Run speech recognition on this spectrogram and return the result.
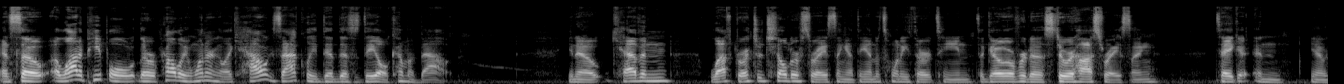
And so a lot of people they were probably wondering like how exactly did this deal come about? You know, Kevin left Richard Childress Racing at the end of 2013 to go over to Stewart-Haas Racing, take it and, you know,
